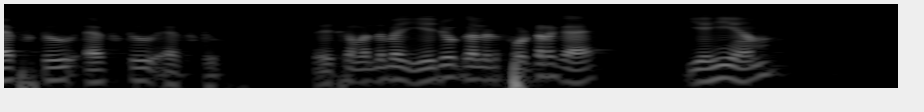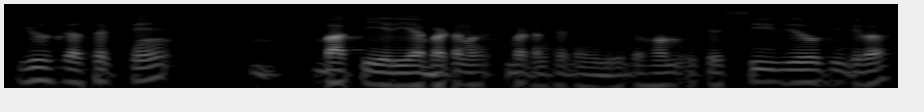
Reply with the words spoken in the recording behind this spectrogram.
F two F two F two तो इसका मतलब है ये जो कलर फोटर का है, यही हम यूज़ कर सकते हैं बाकी एरिया बटन बटन सेटिंग के लिए। तो हम इसे सी ज़ीरो की जगह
